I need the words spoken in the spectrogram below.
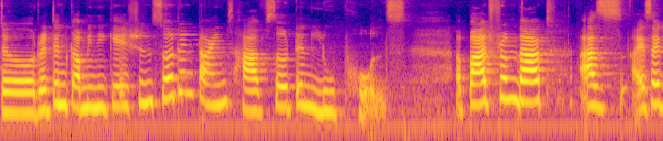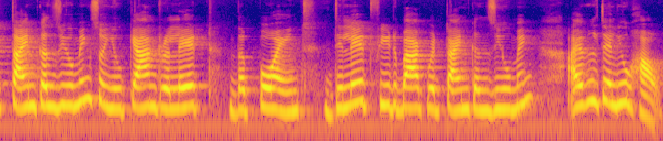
uh, written communication certain times have certain loopholes. Apart from that as I said time consuming, so you can relate the point delayed feedback with time consuming I will tell you how.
